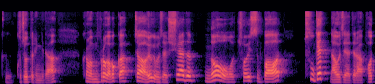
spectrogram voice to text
그 구조들입니다. 그럼 한번 풀어가 볼까? 자, 여기 보세요. She had no choice but to get 나오지 얘들아. but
